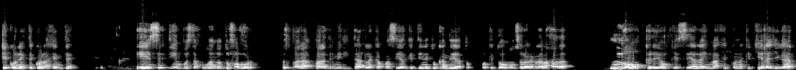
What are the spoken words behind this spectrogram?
que conecte con la gente, ese tiempo está jugando a tu favor, pues para, para demeritar la capacidad que tiene tu candidato, porque todo el mundo se lo agarra de bajada. no creo que sea la imagen con la que quiera llegar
